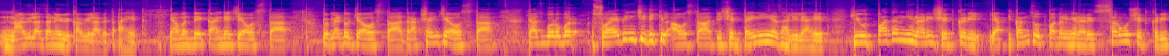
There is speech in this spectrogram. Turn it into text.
नाविलाजाने विकावी लागत आहेत. यामध्ये कांद्याची अवस्था टोमॅटोची अवस्था द्राक्षांची अवस्था त्याचबरोबर सोयाबीनची देखील अवस्था अतिशय दयनीय झालेली आहेत. ही उत्पादन घेणारी शेतकरी या पिकांचं उत्पादन घेणारे सर्व शेतकरी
